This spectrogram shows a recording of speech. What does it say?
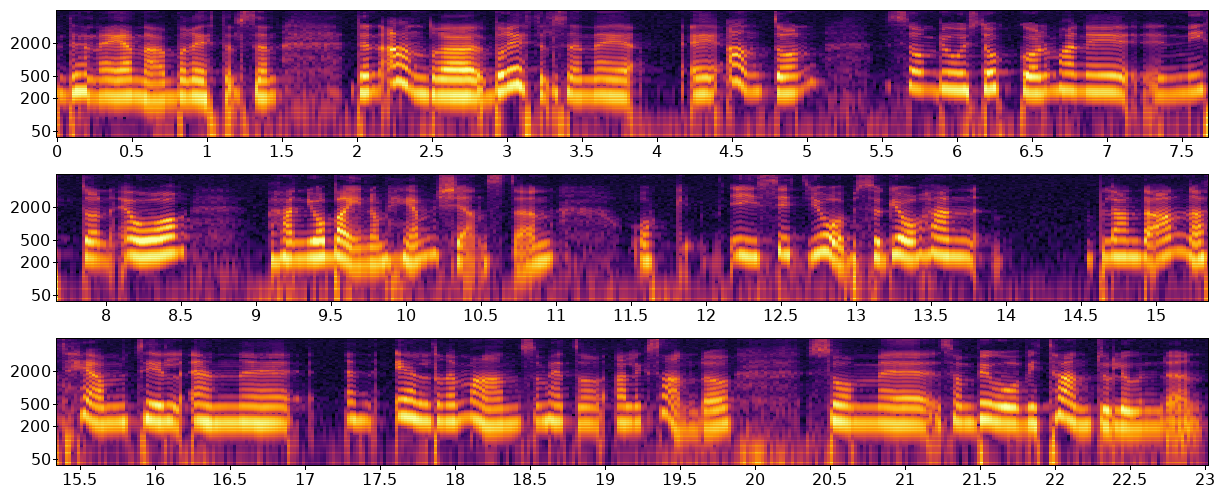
den ena berättelsen. Den andra berättelsen är, är Anton som bor i Stockholm. Han är 19 år. Han jobbar inom hemtjänsten och i sitt jobb så går han bland annat hem till en, eh, en äldre man som heter Alexander som, eh, som bor vid Tantolunden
